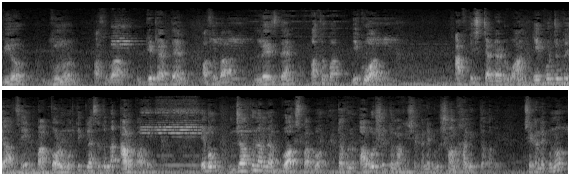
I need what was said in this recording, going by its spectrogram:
বিয়োগ, গুণন, অথবা গ্রেটার দেন অথবা লেস দেন অথবা equal up to standard one এ পর্যন্তই আছে বা পরবর্তী ক্লাসে তোমরা আরও পাবে। এবং যখন আমরা বক্স পাবো, তখন অবশ্যই তোমাকে সেখানে কোনো সংখ্যা লিখতে হবে। সেখানে কোনো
